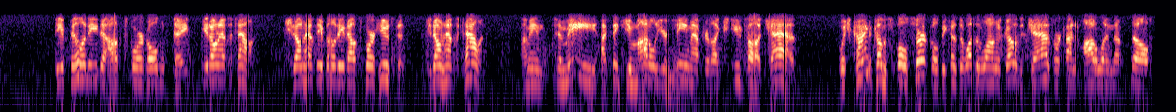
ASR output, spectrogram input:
the ability to outscore Golden State. You don't have the talent. You don't have the ability to outscore Houston. You don't have the talent. I mean, to me, I think you model your team after like Utah Jazz, which kind of comes full circle because it wasn't long ago the Jazz were kind of modeling themselves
